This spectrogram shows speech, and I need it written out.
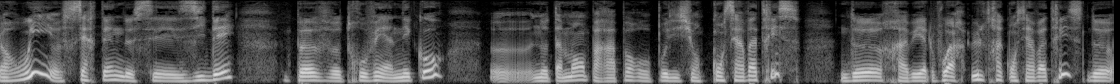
Alors oui, certaines de ces idées peuvent trouver un écho. Euh, notamment par rapport aux positions conservatrices de Javier, voire ultra-conservatrices de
